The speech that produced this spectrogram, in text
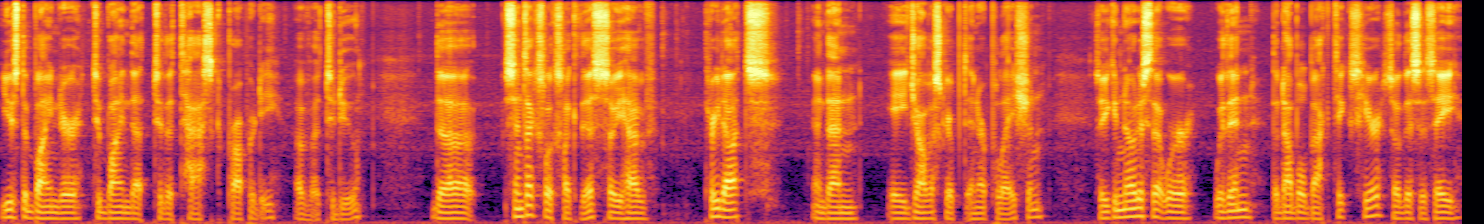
use the binder to bind that to the task property of a to-do. The syntax looks like this. So you have three dots and then a JavaScript interpolation. So you can notice that we're within the double backticks here. So this is a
